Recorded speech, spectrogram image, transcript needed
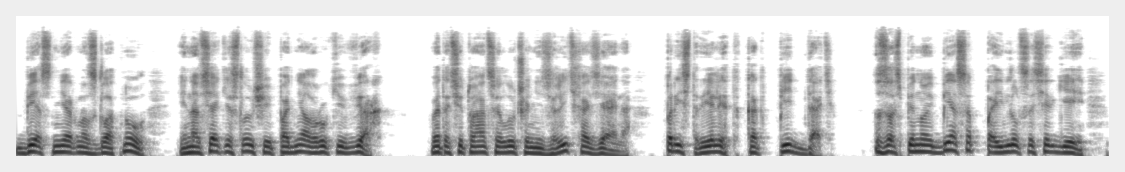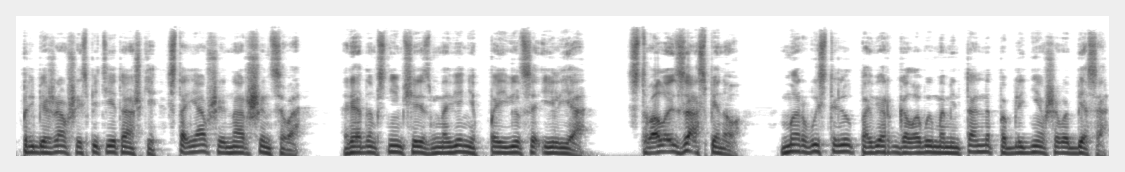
Бес нервно сглотнул и на всякий случай поднял руки вверх. В этой ситуации лучше не злить хозяина, пристрелит, как пить дать. За спиной беса появился Сергей, прибежавший с пятиэтажки, стоявший на Аршинцева. Рядом с ним через мгновение появился Илья. «Стволы за спину!» Мэр выстрелил поверх головы моментально побледневшего беса.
